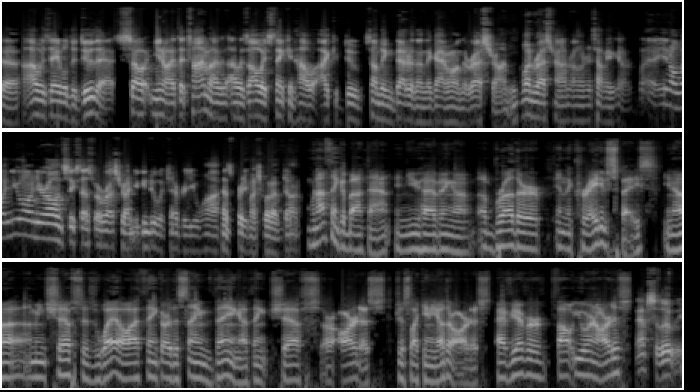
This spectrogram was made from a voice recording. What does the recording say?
uh, I was able to do that. So, you know, at the time, I, I, was always thinking how I could do something better than the guy who owned the restaurant. One restaurant owner told me, you know, you know, when you own your own successful restaurant, you can do whatever you want. That's pretty much what I've done. When I think about that, and you having a, a brother in the creative space, you know, I mean, chefs as well, I think are the same thing. I think chefs are artists, just like any other artist. Have you ever thought you were an artist? Absolutely.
